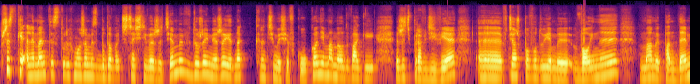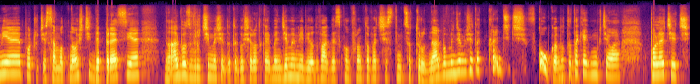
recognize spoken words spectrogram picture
wszystkie elementy, z których możemy zbudować szczęśliwe życie. My w dużej mierze jednak kręcimy się w kółko, nie mamy odwagi żyć prawdziwie, e, wciąż powodujemy wojny, mamy pandemię, poczucie samotności, depresję, no albo zwrócimy się do tego środka i będziemy mieli odwagę skonfrontować się z tym, co trudne, albo będziemy się tak kręcić w kółko. No to tak jakbym chciała polecieć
